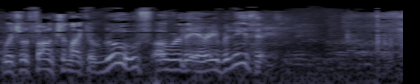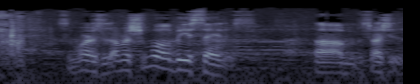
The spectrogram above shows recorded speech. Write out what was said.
which would function like a roof over the area beneath it. So more says, Amar Shmuel this. Um, so actually,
